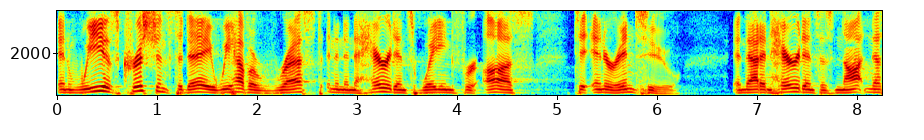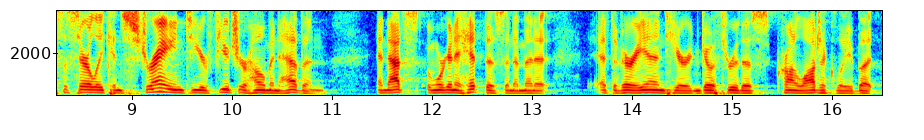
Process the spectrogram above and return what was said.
And we as Christians today, we have a rest and an inheritance waiting for us to enter into. And that inheritance is not necessarily constrained to your future home in heaven. And that's, and we're going to hit this in a minute at the very end here and go through this chronologically. But,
